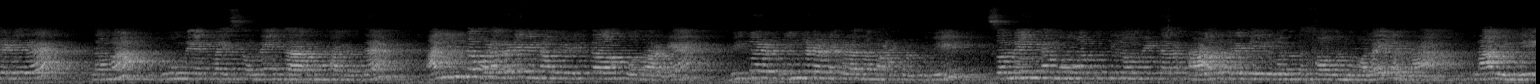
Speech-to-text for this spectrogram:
ಹೇಳಿದ್ರೆ ನಮ್ಮ ಭೂಮಿ ಮೇಲ್ಮೈ ಸೊನ್ನೆಯಿಂದ ಆರಂಭ ಆಗುತ್ತೆ. ಅಲ್ಲಿಂದ ಒಳಗಡೆಗೆ ನಾವು ಇಳಿತಾ ಹೋದಾಗೆ ವಿಂಗಡ, ವಿಂಗಡಣೆಗಳನ್ನು ಮಾಡ್ಕೊಳ್ತೀವಿ. ಸೊನ್ನೆಯಿಂದ ಮೂವತ್ತು ಕಿಲೋಮೀಟರ್ ಆಳದವರೆಗೆ ಇರುವಂತಹ ಒಂದು ವಲಯವನ್ನ ನಾವಿಲ್ಲಿ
